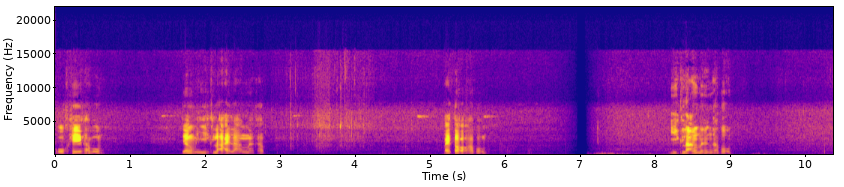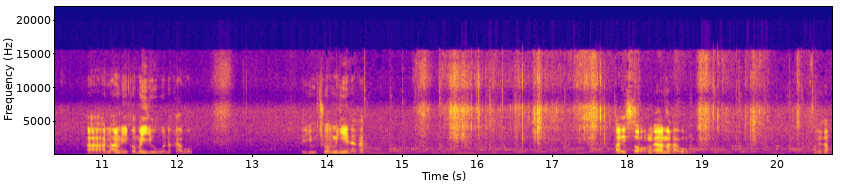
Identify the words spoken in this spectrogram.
โอเคครับผม ยังมีอีกหลายรังนะครับ ไปต่อครับผม อีกรังหนึ่งครับผมอ่ารังนี้ก็ไม่อยู่นะครับผมจะอยู่ช่วงนี้นะครับ ไปสองแล้วนะครับผมนี่ครับ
